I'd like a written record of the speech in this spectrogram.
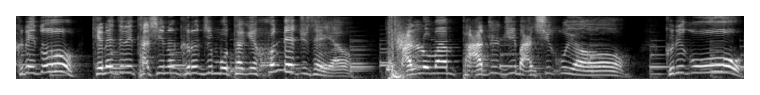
그래도 걔네들이 다시는 그러지 못하게 혼내주세요. 말로만 봐주지 마시고요. 그리고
